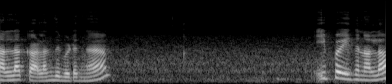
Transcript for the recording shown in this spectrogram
நல்லா கலந்து விடுங்க. இப்போ இது நல்லா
